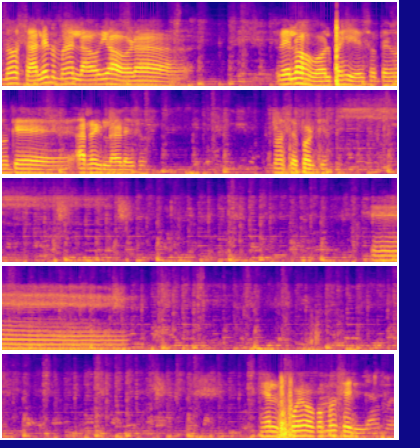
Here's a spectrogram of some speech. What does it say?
No sale nomás el audio ahora de los golpes y eso. Tengo que arreglar eso. No sé por qué. ¿Cómo se llama?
